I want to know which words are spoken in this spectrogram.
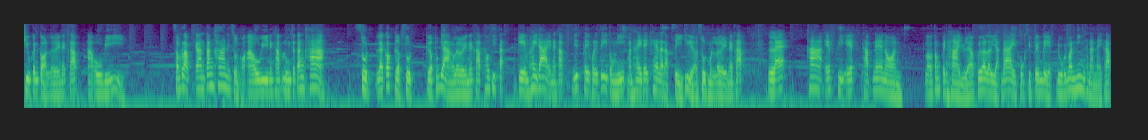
ชิวๆกันก่อนเลยนะครับ ROV สำหรับการตั้งค่าในส่วนของ ROV นะครับลุงจะตั้งค่าสุดแล้วก็เกือบสุด เกือบทุกอย่างเลยนะครับ เท่าที่เกมให้ได้นะครับ Display Quality ตรงนี้มันให้ได้แค่ระดับ 4 ที่เหลือสุดหมดเลยนะครับ และค่า FPS ครับแน่นอนเราต้องเป็น High อยู่แล้วเพื่อเราอยากได้ 60 เฟรมเรทดูกันว่านิ่งขนาดไหนครับ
